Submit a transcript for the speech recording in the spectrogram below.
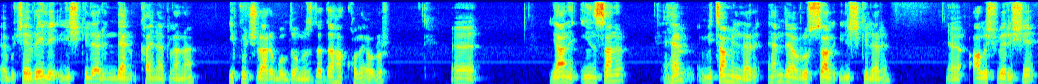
E, bu çevreyle ilişkilerinden kaynaklanan ipuçları bulduğumuzda daha kolay olur. E, yani insanın hem vitaminleri hem de ruhsal ilişkilerin e, alışverişi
